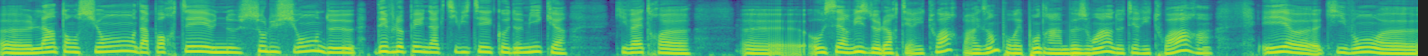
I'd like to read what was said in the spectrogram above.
euh, l'intention d'apporter une solution, de développer une activité économique qui va être euh, au service de leur territoire, par exemple, pour répondre à un besoin de territoire, et qui vont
